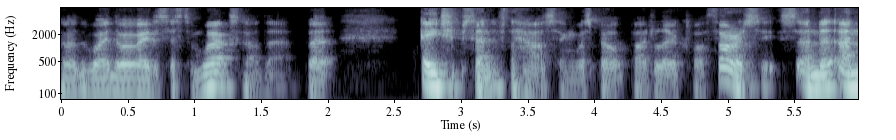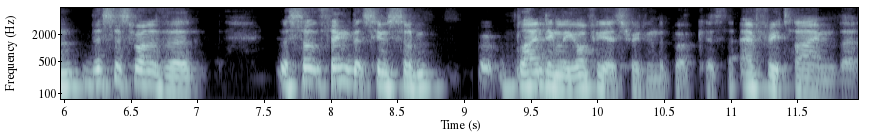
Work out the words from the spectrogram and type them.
the way the way the system works out there. But 80% of the housing was built by the local authorities, and and this is one of the the sort of thing that seems sort of blindingly obvious reading the book is that every time that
